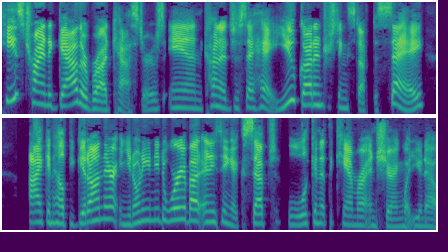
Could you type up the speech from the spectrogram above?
he's trying to gather broadcasters and kind of just say, "Hey, you've got interesting stuff to say." I can help you get on there, and you don't even need to worry about anything except looking at the camera and sharing what you know.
